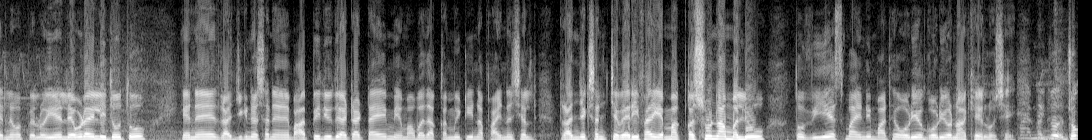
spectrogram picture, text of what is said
એનો પેલો એ લેવડાવી લીધો હતો. એને રેઝિગ્નેશન એને આપી દીધું એટ અ ટાઈમ એમાં બધા કમિટીના ફાઇનાન્શિયલ ટ્રાન્ઝેક્શન વેરીફાઈ એમાં કશું ના મળ્યું. તો વીએસમાં એની માથે ઓડિયો ગોળીઓ નાખેલો છે. જો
